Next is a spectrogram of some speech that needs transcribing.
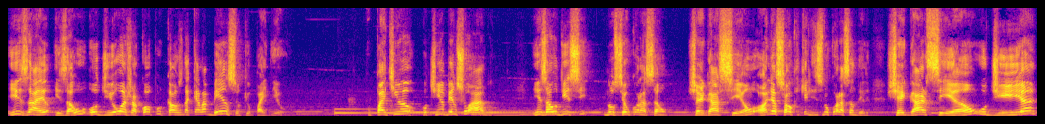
Isaú, Isaú odiou a Jacó por causa daquela bênção que o pai deu. O pai tinha, o tinha abençoado. Isaú disse no seu coração: Chegar-se-ão, olha só o que, que ele disse no coração dele: Chegar-se-ão o dia,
